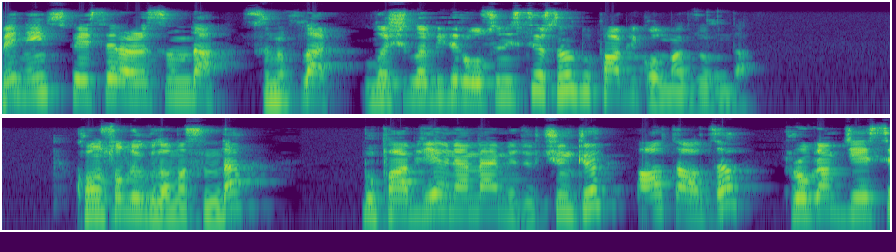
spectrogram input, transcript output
Ve namespace'ler arasında sınıflar ulaşılabilir olsun istiyorsanız bu public olmak zorunda. Konsol uygulamasında bu public'e önem vermiyorduk. Çünkü alt alta program CS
